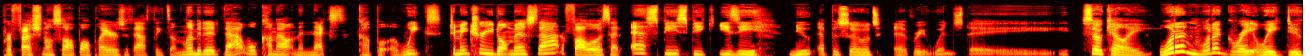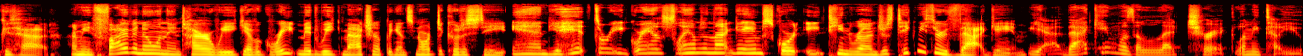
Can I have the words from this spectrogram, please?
professional softball players with Athletes Unlimited. That will come out in the next couple of weeks. To make sure you don't miss that, follow us at SB Speakeasy. New episodes every Wednesday. So Kelly, what a what a great week Duke has had. I mean, five and zero in the entire week. You have a great midweek matchup against North Dakota State, and you hit three grand slams in that game. Scored 18 runs. Just take me through that game. Yeah, that game was electric, let me tell you.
